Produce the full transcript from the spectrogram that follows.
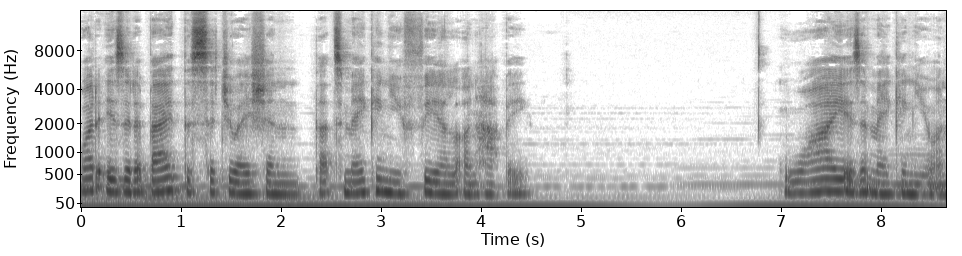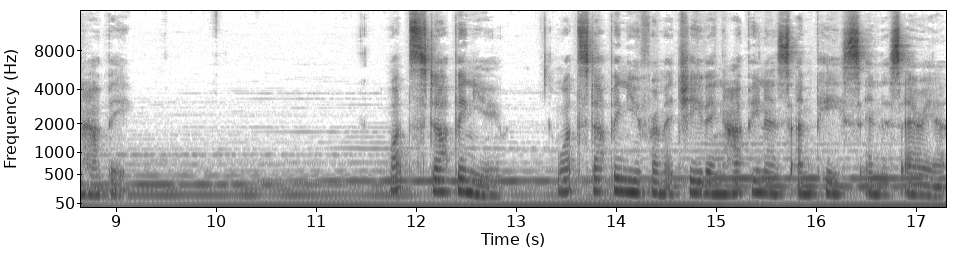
What is it about the situation that's making you feel unhappy? Why is it making you unhappy? What's stopping you? What's stopping you from achieving happiness and peace in this area?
